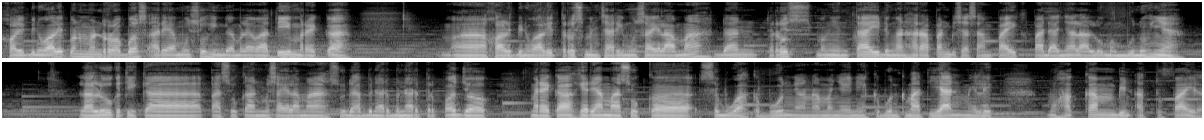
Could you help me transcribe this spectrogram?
Khalid bin Walid pun menerobos area musuh hingga melewati mereka. Uh, Khalid bin Walid terus mencari Musailamah dan terus mengintai dengan harapan bisa sampai kepadanya lalu membunuhnya. Lalu ketika pasukan Musailamah sudah benar-benar terpojok, mereka akhirnya masuk ke sebuah kebun yang namanya ini kebun kematian milik Muhakam bin At-Tufail.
